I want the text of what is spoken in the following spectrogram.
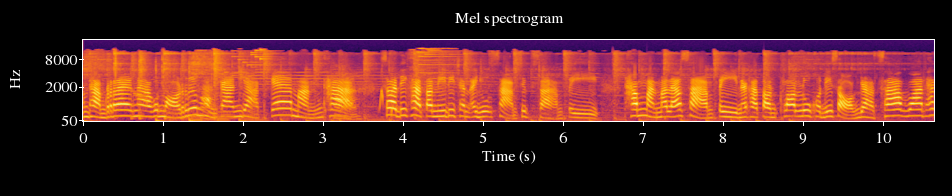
คำถามแรกนะคะคุณหมอเรื่องของการอยากแก้หมันค่ะ สวัสดีค่ะ ตอนนี้ดิฉันอายุ 33 ปีทำหมันมาแล้ว 3 ปีนะคะ ตอนคลอดลูกคนที่ 2 อยากทราบว่าถ้า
